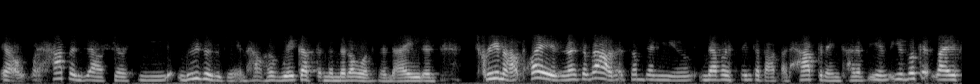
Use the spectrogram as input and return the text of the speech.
you know what happens after he loses a game, how he'll wake up in the middle of the night and scream out plays. And I said, wow, that's something you never think about that happening. Kind of you you look at life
